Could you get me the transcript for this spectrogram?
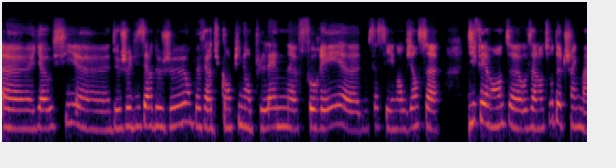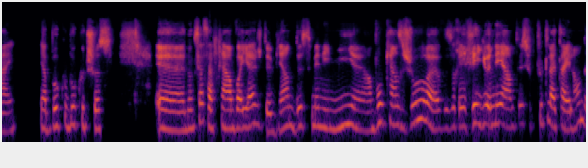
Euh, Il y a aussi euh, de jolies aires de jeu. On peut faire du camping en pleine forêt. Euh, donc ça, c'est une ambiance différente aux alentours de Chiang Mai. Il y a beaucoup, beaucoup de choses. Donc ça, ça ferait un voyage de bien deux semaines et demie, un bon 15 jours. Vous aurez rayonné un peu sur toute la Thaïlande.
